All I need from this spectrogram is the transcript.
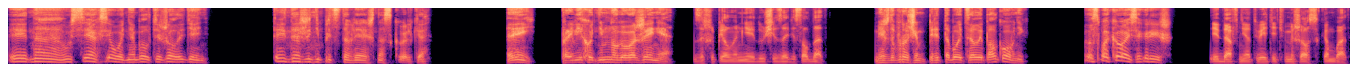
«Видно, у всех сегодня был тяжелый день. Ты даже не представляешь, насколько...» «Эй, прояви хоть немного уважения!» — зашипел на меня идущий сзади солдат. «Между прочим, перед тобой целый полковник». «Успокойся, Гриш. Не дав мне ответить, вмешался комбат.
